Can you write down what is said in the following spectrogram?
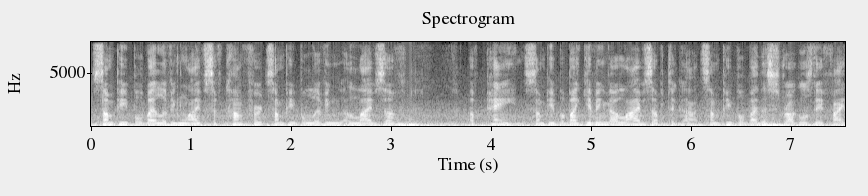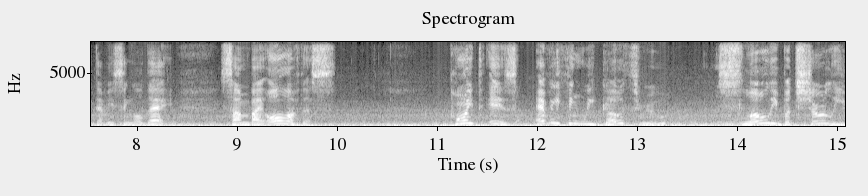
Some people by living lives of comfort, some people living lives of, of pain. Some people by giving their lives up to God. Some people by the struggles they fight every single day. Some by all of this. Point is, everything we go through slowly but surely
